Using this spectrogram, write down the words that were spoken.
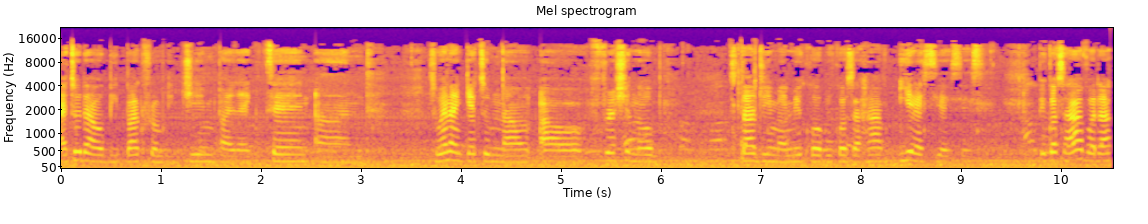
I told her I'll be back from the gym by like 10 and So when I get home now, I'll freshen up, start doing my makeup because I have yes, yes, yes. Because I have other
